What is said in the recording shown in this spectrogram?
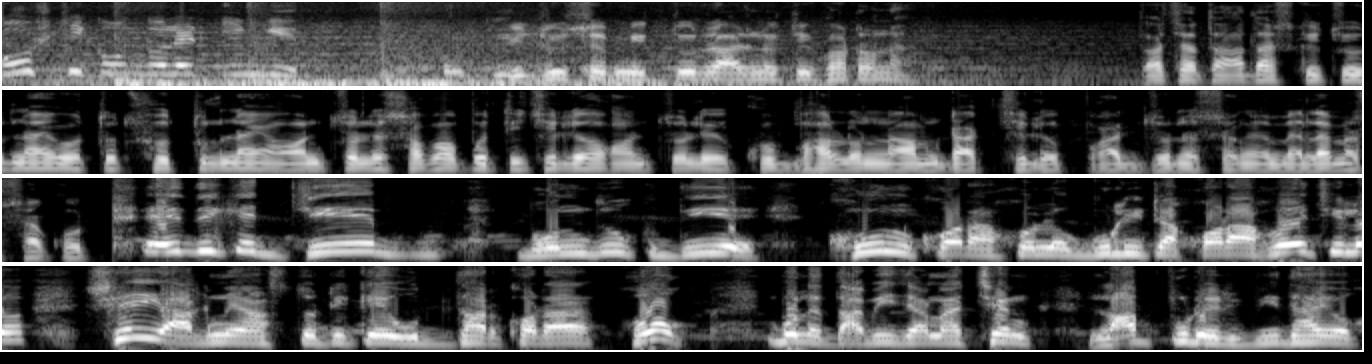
গোষ্ঠী কোন্দলের ইঙ্গিত। মৃত্যুর রাজনৈতিক ঘটনা। তাছাড়া আদার্স কিছু নাই ও তো শত্রু নাই। অঞ্চলের সভাপতি ছিল অঞ্চলে খুব ভালো নাম ডাক ছিল পাঁচজনের সঙ্গে মেলামেশা করত এইদিকে যে বন্দুক দিয়ে খুন করা হলো গুলিটা করা হয়েছিল সেই আগ্নেয়াস্ত্রটিকে উদ্ধার করা হোক বলে দাবি জানাচ্ছেন লাভপুরের বিধায়ক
